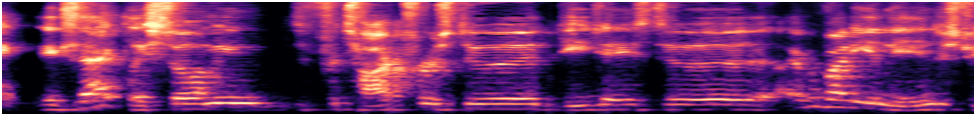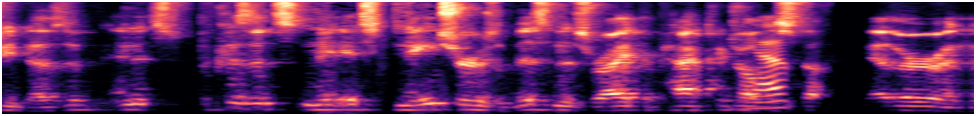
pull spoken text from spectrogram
right, exactly. So, I mean, photographers do it, DJs do it, everybody in the industry does it. And it's because it's, it's nature as a business, right? To package all yep. this stuff together and,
